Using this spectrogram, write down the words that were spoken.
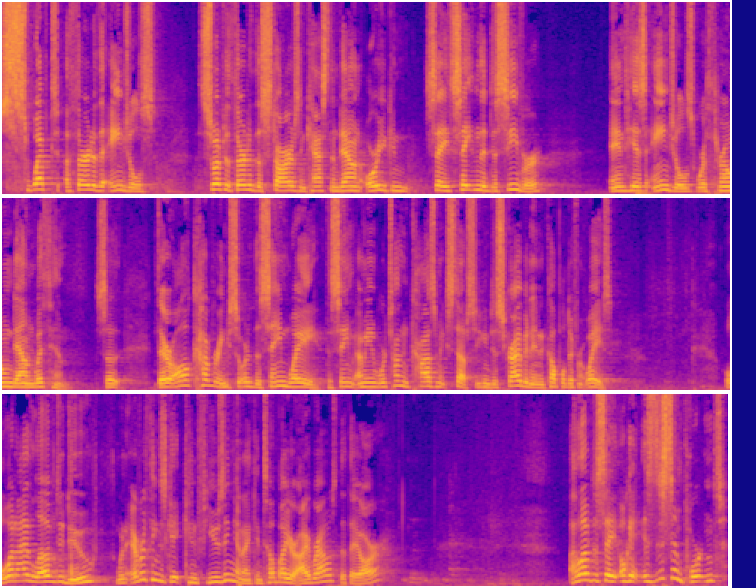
swept a third of the angels, swept a third of the stars and cast them down. Or you can say Satan the deceiver and his angels were thrown down with him. So they're all covering sort of the same way, the same, I mean, we're talking cosmic stuff, so you can describe it in a couple different ways. Well, what I love to do whenever things get confusing, and I can tell by your eyebrows that they are, I love to say, okay, is this important?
